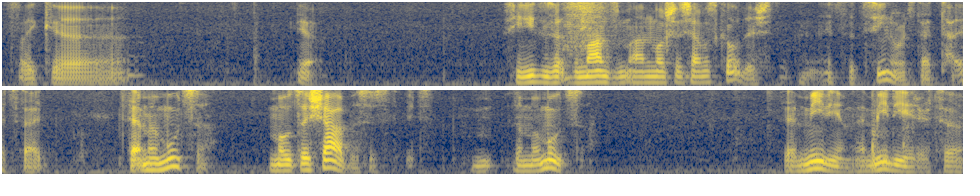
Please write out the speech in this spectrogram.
It's like, uh, yeah. So you need to the man's man Moshe Shabbos Kodesh. It's the tzino. It's that. It's that. It's that mamutza. Motzei Shabbos. It's it's the mamutza. That medium, that mediator to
